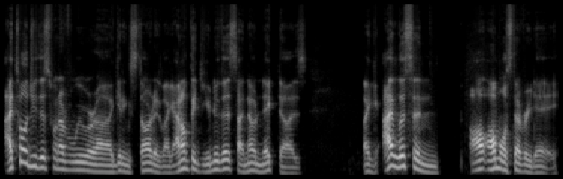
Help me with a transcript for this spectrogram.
I told you this whenever we were uh, getting started. Like I don't think you knew this. I know Nick does. Like I listen all, almost every day.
